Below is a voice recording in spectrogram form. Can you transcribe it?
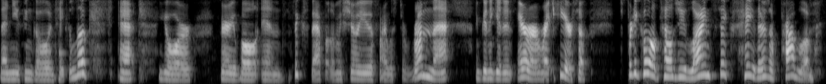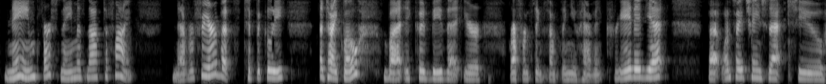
Then you can go and take a look at your variable and fix that. But let me show you if I was to run that, I'm going to get an error right here. So it's pretty cool. It tells you line six, hey, there's a problem. Name, first name is not defined. Never fear, that's typically a typo, but it could be that you're referencing something you haven't created yet. But once I change that to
